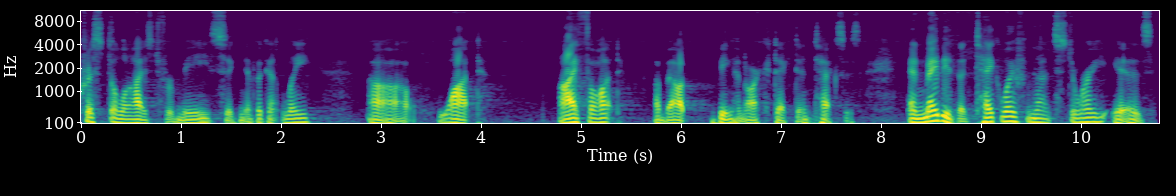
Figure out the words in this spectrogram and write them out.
crystallized for me significantly uh, what I thought about being an architect in Texas. And maybe the takeaway from that story is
